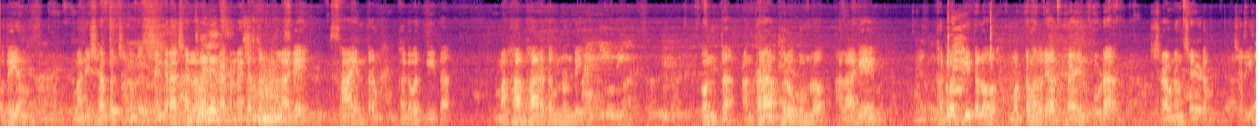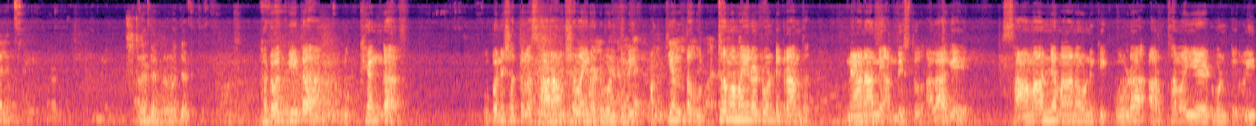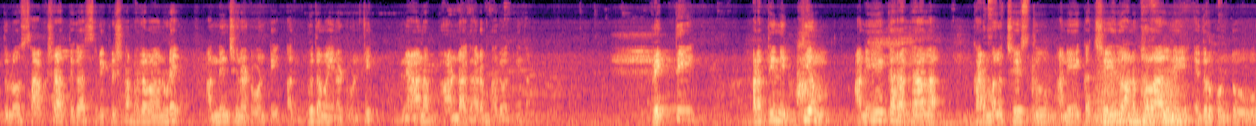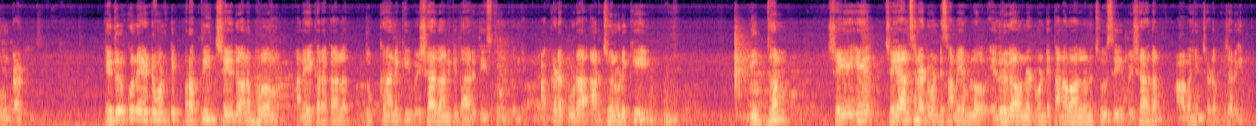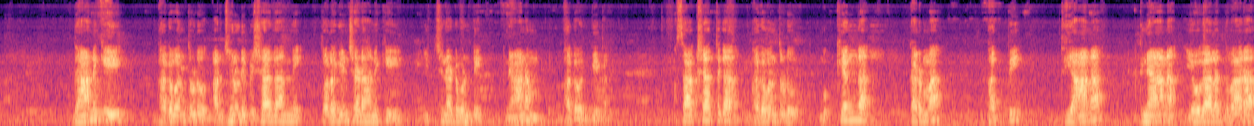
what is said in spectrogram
ఉదయం మనీషా పంచకం శంకరాచార్య ప్రకటన గ్రంథం అలాగే సాయంత్రం భగవద్గీత మహాభారతం నుండి కొంత అంతరార్థ రూపంలో అలాగే భగవద్గీతలో మొట్టమొదటి అధ్యాయం కూడా శ్రవణం చేయడం జరిగింది. భగవద్గీత ముఖ్యంగా ఉపనిషత్తుల సారాంశమైనటువంటిది అత్యంత ఉత్తమమైనటువంటి గ్రంథ జ్ఞానాన్ని అందిస్తూ అలాగే సామాన్య మానవునికి కూడా అర్థమయ్యేటువంటి రీతిలో సాక్షాత్తుగా శ్రీకృష్ణ భగవానుడే అందించినటువంటి అద్భుతమైనటువంటి జ్ఞాన భాండాగారం భగవద్గీత. వ్యక్తి ప్రతినిత్యం అనేక రకాల కర్మలు చేస్తూ అనేక చేదు అనుభవాలని ఎదుర్కొంటూ ఉంటాడు. ఎదుర్కొనేటువంటి ప్రతి చేదు అనుభవం అనేక రకాల దుఃఖానికి విషాదానికి దారితీస్తూ ఉంటుంది. అక్కడ కూడా అర్జునుడికి యుద్ధం చేయ చేయాల్సినటువంటి సమయంలో ఎదురుగా ఉన్నటువంటి తన వాళ్ళను చూసి విషాదం ఆవహించడం జరిగింది. దానికి భగవంతుడు అర్జునుడి విషాదాన్ని తొలగించడానికి ఇచ్చినటువంటి జ్ఞానం భగవద్గీత. సాక్షాత్తుగా భగవంతుడు ముఖ్యంగా కర్మ భక్తి ధ్యాన జ్ఞాన యోగాల ద్వారా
